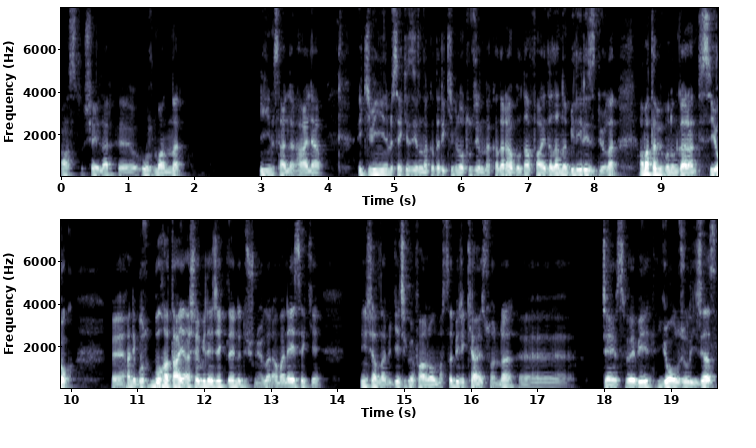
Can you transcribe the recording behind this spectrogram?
az şeyler e, uzmanlar iyimserler. Hala 2028 yılına kadar 2030 yılına kadar Hubble'dan faydalanabiliriz diyorlar. Ama tabii bunun garantisi yok. Ee, hani bu, bu hatayı aşabileceklerini düşünüyorlar. Ama neyse ki inşallah bir gecikme falan olmazsa 1-2 ay sonra e, James Webb'i yolculayacağız.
